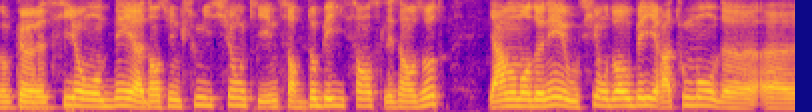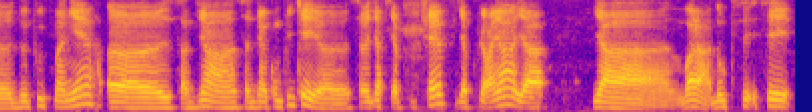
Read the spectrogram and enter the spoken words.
Donc, euh, si on est euh, dans une soumission qui est une sorte d'obéissance les uns aux autres, il y a un moment donné où si on doit obéir à tout le monde euh, euh, de toute manière, euh, ça devient ça devient compliqué. Euh, ça veut dire qu'il n'y a plus de chef, il n'y a plus rien, il y a il y a voilà. Donc c'est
